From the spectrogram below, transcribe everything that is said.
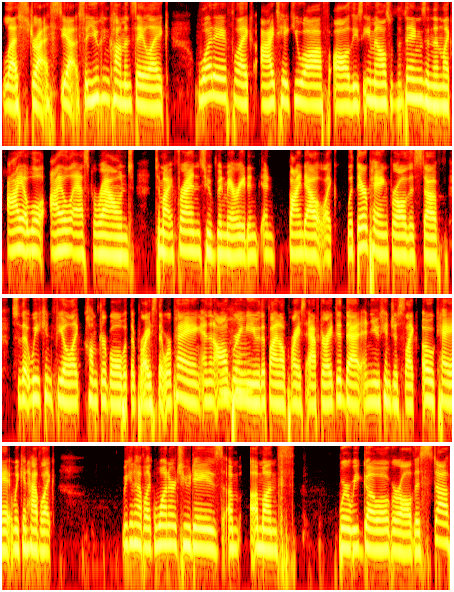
less stressed. Yeah. So you can come and say like what if like I take you off all these emails with the things and then like I will I'll ask around to my friends who've been married and and find out like what they're paying for all this stuff so that we can feel like comfortable with the price that we're paying and then I'll bring Mhm. you the final price after I did that and you can just like okay it and we can have like we can have like one or two days a, a month where we go over all this stuff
